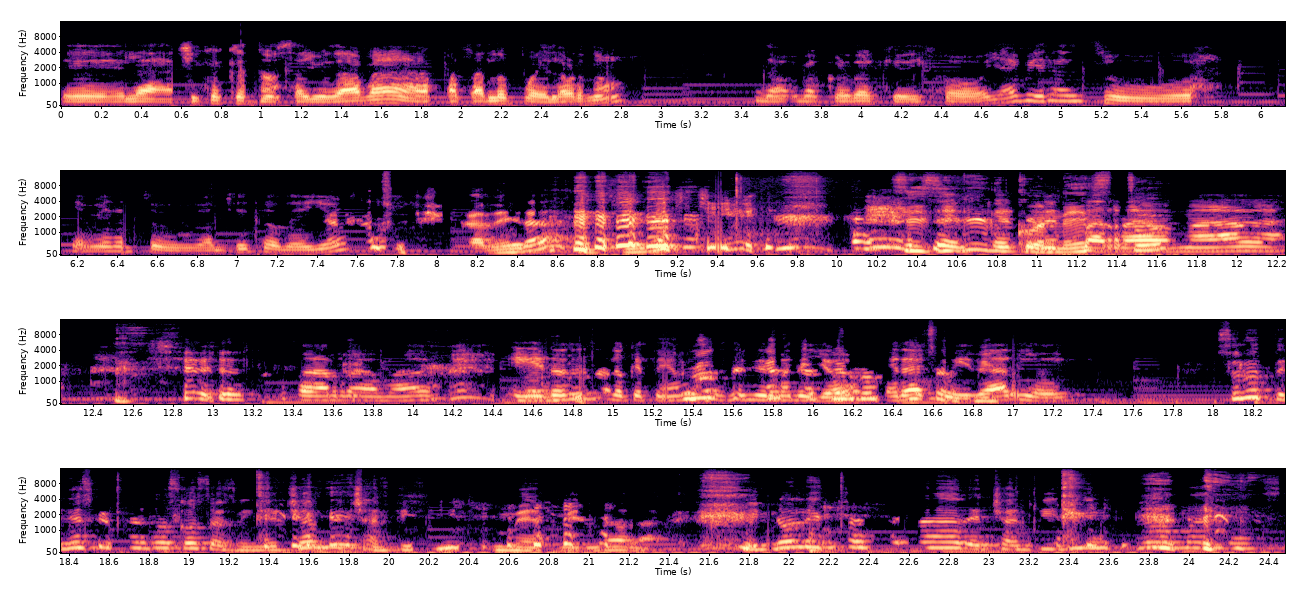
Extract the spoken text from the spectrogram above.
Eh, la chica que nos ayudaba a pasarlo por el horno, no, me acuerdo que dijo, ¿ya vieron su, ya vieron su gancito de ellos? ¿Su chingadera? Sí. Con se desparramaba. Y entonces lo que teníamos que hacer mi hermano y yo era cuidarlo. Solo tenías que hacer dos cosas, niño. Echarle chantilly y mermelada. Y no le echaste nada de chantilly, no mames.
